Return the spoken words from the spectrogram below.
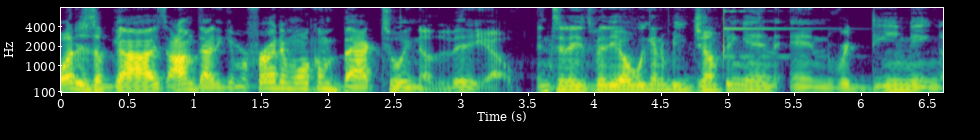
What is up guys, I'm Daddy Gamer Fred and welcome back to another video. In today's video, we're going to be jumping in and redeeming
